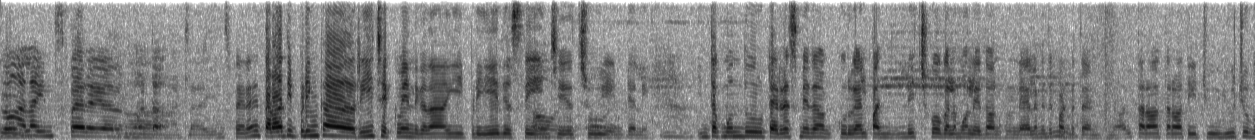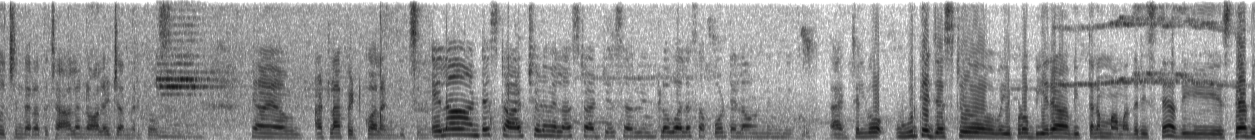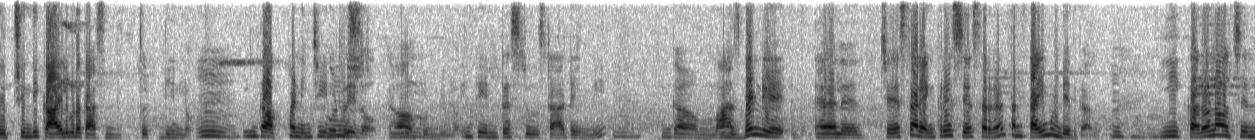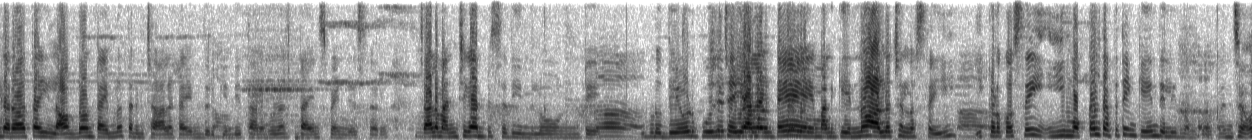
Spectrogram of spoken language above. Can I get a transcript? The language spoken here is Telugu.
సో అలా ఇన్స్పైర్ అయ్యారనమాట అట్లా ఇన్స్పైర్ అయ్యి తర్వాత ఇప్పుడు ఇంకా రీచ్ ఎక్కువైంది కదా ఇప్పుడు ఏది వస్తే ఏం చేయొచ్చు ఏంటి అని. ఇంతకు ముందు టెర్రస్ మీద కూరగాయలు పండించుకోగలమో లేదో అనుకున్న నేల మీద పండుతాయి అనుకున్నాను తర్వాత తర్వాత యూట్యూబ్ వచ్చిన తర్వాత చాలా నాలెడ్జ్ అందరికీ వస్తుంది. అట్లా పెట్టుకోవాలనిపించింది. ఎలా అంటే స్టార్ట్ చేయడం ఎలా స్టార్ట్ చేశారు? ఇంట్లో వాళ్ళ సపోర్ట్ ఎలా ఉండింది మీకు? యాక్చువల్గా ఊరికే జస్ట్ ఎప్పుడో బీర విత్తనం మా మదర్ ఇస్తే అది వేస్తే అది వచ్చింది కాయలు కూడా కాసింది దీనిలో. ఇంకా అప్పటి నుంచి కుండీలో. కుండీలో. ఇంకా ఇంట్రెస్ట్ స్టార్ట్ అయింది. ఇంకా మా హస్బెండ్ చేస్తారు ఎంకరేజ్ చేస్తారు కానీ తనకు టైం ఉండేది కాదు. ఈ కరోనా వచ్చిన తర్వాత ఈ లాక్డౌన్ టైంలో తనకి చాలా టైం దొరికింది. తను కూడా టైం స్పెండ్ చేస్తారు. చాలా మంచిగా అనిపిస్తుంది ఇందులో ఉంటే. ఇప్పుడు దేవుడు పూజ చేయాలంటే మనకి ఎన్నో ఆలోచనలు వస్తాయి. ఇక్కడికి వస్తే ఈ మొక్కలు తప్పితే ఇంకేం తెలియదు మనకు ప్రపంచం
